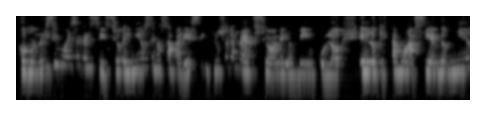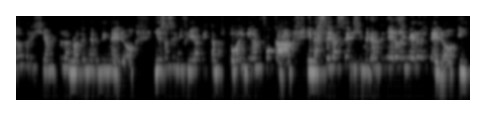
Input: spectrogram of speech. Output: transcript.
como no hicimos ese ejercicio, el miedo se nos aparece incluso en las reacciones, los vínculos, en lo que estamos haciendo. Miedo, por ejemplo, a no tener dinero. Y eso significa que estamos todo el día enfocados en hacer, hacer y generar dinero, dinero, dinero. Y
